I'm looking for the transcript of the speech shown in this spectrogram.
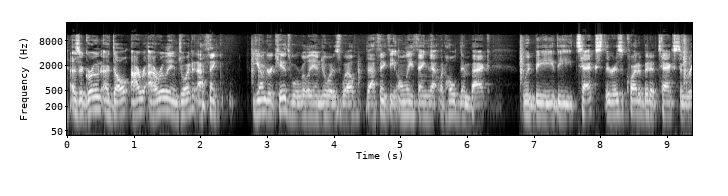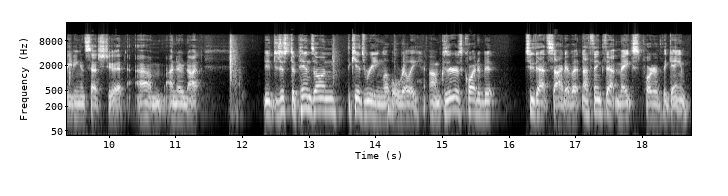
as a grown adult, I, I really enjoyed it. I think younger kids will really enjoy it as well. I think the only thing that would hold them back would be the text. There is quite a bit of text and reading and such to it. Um, I know not it just depends on the kid's reading level, really, because um, there is quite a bit to that side of it. And I think that makes part of the game.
